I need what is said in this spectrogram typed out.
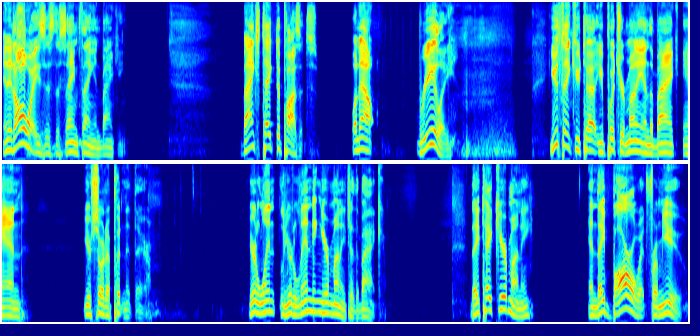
And it always is the same thing in banking. Banks take deposits. Well, now, really, you think you te- you put your money in the bank and you're sort of putting it there. You're len- you're lending your money to the bank. They take your money and they borrow it from you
